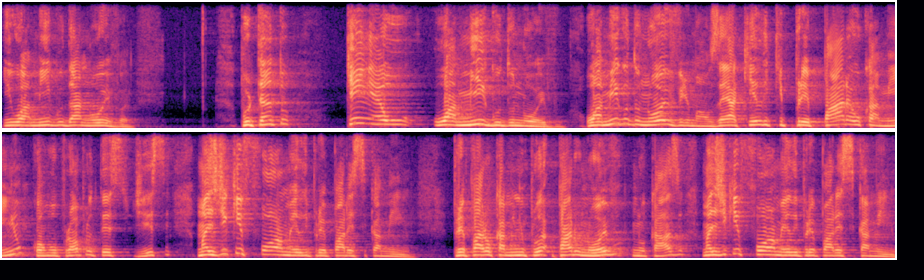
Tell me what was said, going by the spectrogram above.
e o amigo da noiva. Portanto, quem é o, o amigo do noivo? O amigo do noivo, irmãos, é aquele que prepara o caminho, como o próprio texto disse, mas de que forma ele prepara esse caminho? Prepara o caminho para o noivo, no caso, mas de que forma ele prepara esse caminho?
